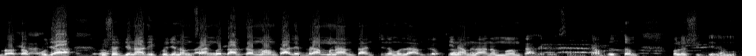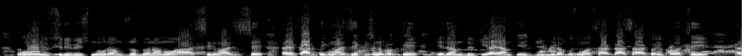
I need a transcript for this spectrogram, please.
व्रत, पूजा, विसर्जनादि पूजनं सांगतार्थम मम काले ब्राह्मणां, काञ्चनमूलां दक्षिणां दानं मम काले कृष्ण फलसिद्धिदम ओम श्री विष्णुरम शुद्ध नमो। आश्विन मास से कार्तिक मास कृष्ण पक्षे इदं द्वितीयायां तिथि जुबिल कुसुम शाखा, शाकैक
